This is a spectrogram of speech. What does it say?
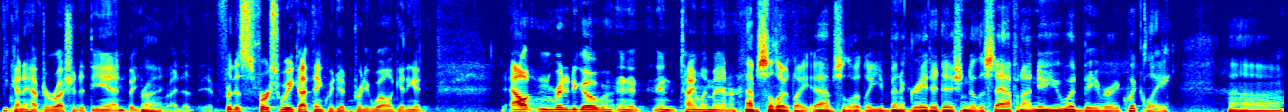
you kind of have to rush it at the end. But right. for this first week, I think we did pretty well getting it out and ready to go in a, in a, timely manner. Absolutely, absolutely. You've been a great addition to the staff, and I knew you would be very quickly. Uh,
